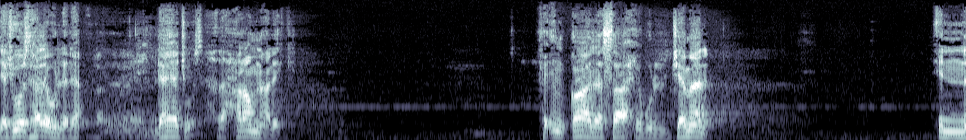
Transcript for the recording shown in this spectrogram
يجوز هذا ولا لا؟ لا يجوز هذا حرام عليك. فإن قال صاحب الجمل إن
